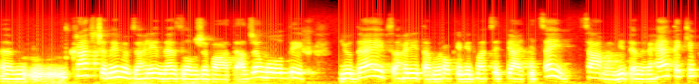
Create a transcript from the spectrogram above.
ем, краще ними взагалі не зловживати. Адже у молодих людей, взагалі там років від 25 і цей саме від енергетиків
